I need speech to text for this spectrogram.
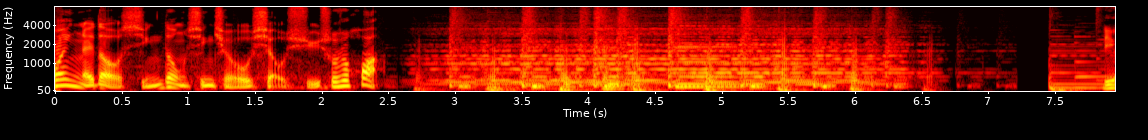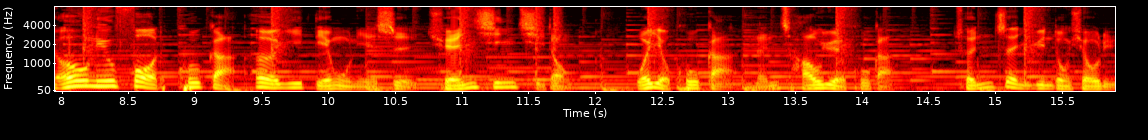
欢迎来到行动星球，小徐说说话。The all new Ford Kuga 二一点五年式全新启动，唯有 Kuga 能超越 Kuga，纯正运动休旅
